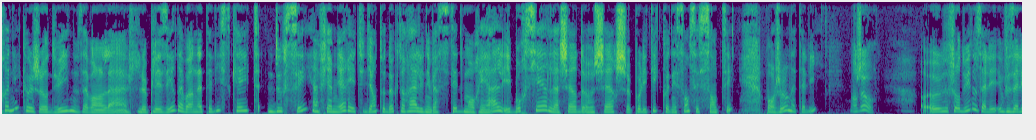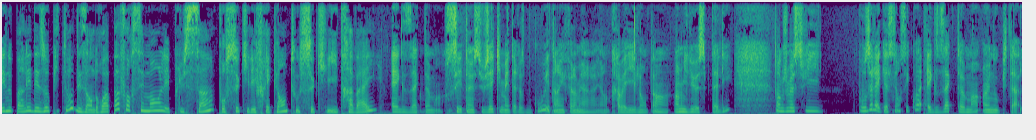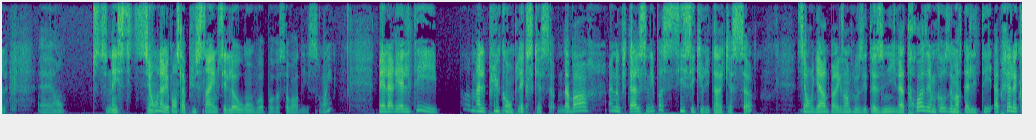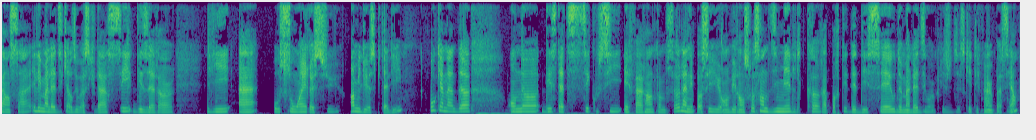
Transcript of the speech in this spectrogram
Chronique aujourd'hui, nous avons le plaisir d'avoir Nathalie Skate Doucet, infirmière et étudiante au doctorat à l'Université de Montréal et boursière de la chaire de recherche politique, connaissance et santé. Bonjour Nathalie. Bonjour. Aujourd'hui, vous allez, vous allez nous parler des hôpitaux, des endroits pas forcément les plus sains pour ceux qui les fréquentent ou ceux qui y travaillent. Exactement. C'est un sujet qui m'intéresse beaucoup, étant infirmière et ayant travaillé longtemps en milieu hospitalier. Donc, je me suis poser la question, c'est quoi exactement un hôpital? Euh, c'est une institution. La réponse la plus simple, c'est là où on va pour recevoir des soins. Mais la réalité est pas mal plus complexe que ça. D'abord, un hôpital, ce n'est pas si sécuritaire que ça. Si on regarde, par exemple, aux États-Unis, la troisième cause de mortalité après le cancer et les maladies cardiovasculaires, c'est des erreurs liées aux soins reçus en milieu hospitalier. Au Canada, on a des statistiques aussi effarantes comme ça. L'année passée, il y a eu environ 70 000 cas rapportés de décès ou de maladies ou un préjudice qui a été fait à un patient.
